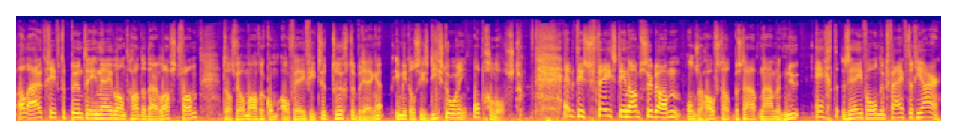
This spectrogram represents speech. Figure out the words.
Alle uitgiftepunten in Nederland hadden daar last van. Het was wel mogelijk om OV-fietsen terug te brengen. Inmiddels is die storing opgelost. En het is feest in Amsterdam. Onze hoofdstad bestaat namelijk nu echt 750 jaar.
